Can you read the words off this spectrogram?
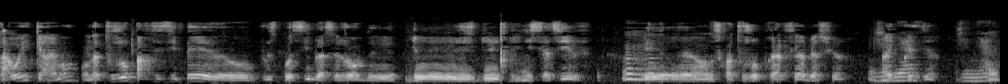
Ah oui, carrément. On a toujours participé euh, au plus possible à ce genre de- de- de- d'initiative. Mhm. Et on sera toujours prêt à le faire, bien sûr. Avec Génial. plaisir. Génial.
